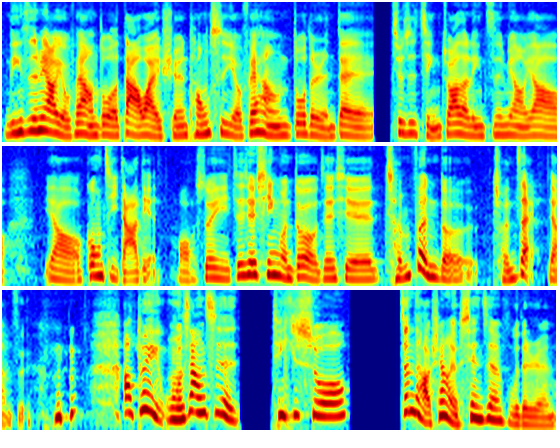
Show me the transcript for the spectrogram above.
林芝庙有非常多的大外宣，同时有非常多的人在，就是紧抓着林芝庙要。要攻击打点哦，所以这些新闻都有这些成分的存在，这样子。哦，对，我们上次听说，真的好像有县政府的人，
